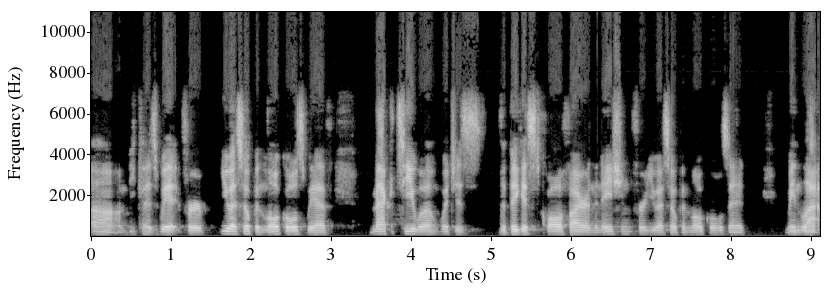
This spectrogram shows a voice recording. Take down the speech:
um, because we for U.S. Open locals we have Maketewah, which is the biggest qualifier in the nation for U.S. Open locals, and it, I mean la-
